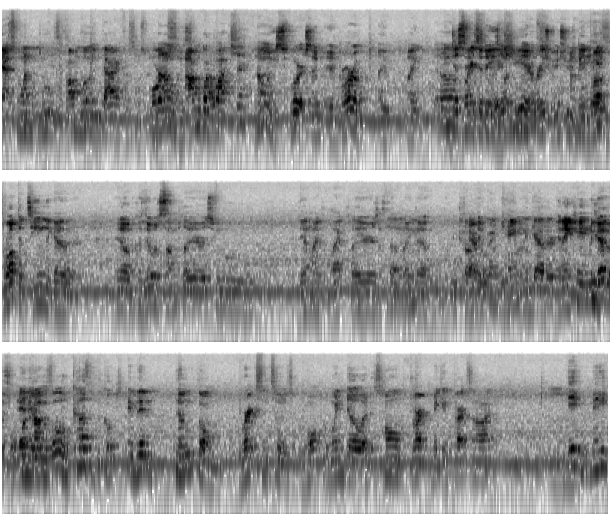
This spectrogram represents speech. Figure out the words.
That's one of the movies. If I'm really dying for some sports, No, I'm gonna watch that. Not only sports, it, it brought up a, like Uh, just in racial today's one, issues. yeah, racial issues. I they brought, brought the team together, you know, because there was some players who didn't like the black players and stuff like Mhm. that. Who, who thought they were came together. and they came together for one common goal. because of the coach. And then them throwing bricks into his window at his home, threat, making threats and all that. Mhm. It made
